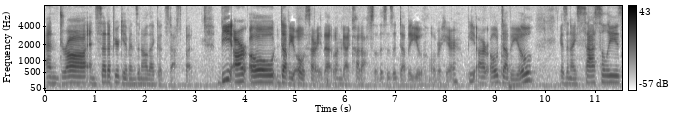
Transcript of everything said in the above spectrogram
and draw and set up your givens and all that good stuff. But B-R-O-W. Oh, sorry, that one got cut off. So this is a W over here. B-R-O-W is an isosceles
